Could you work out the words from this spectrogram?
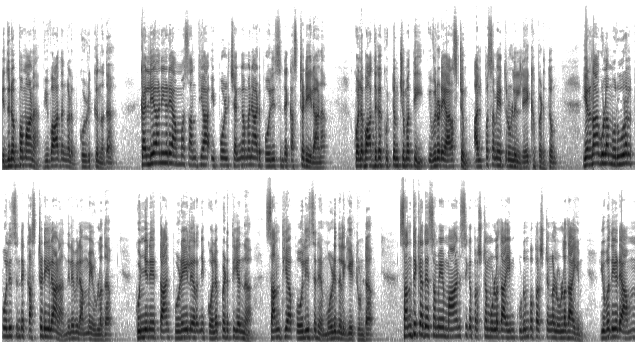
ഇതിനൊപ്പമാണ് വിവാദങ്ങളും കൊഴുക്കുന്നത്. കല്യാണിയുടെ അമ്മ സന്ധ്യ ഇപ്പോൾ ചെങ്ങമ്മനാട് പോലീസിന്റെ കസ്റ്റഡിയിലാണ്. കൊലപാതക കുറ്റം ചുമത്തി ഇവരുടെ അറസ്റ്റും അല്പസമയത്തിനുള്ളിൽ രേഖപ്പെടുത്തും. എറണാകുളം റൂറൽ പോലീസിന്റെ കസ്റ്റഡിയിലാണ് നിലവിൽ അമ്മയുള്ളത്. കുഞ്ഞിനെ താൻ പുഴയിലെറിഞ്ഞ് കൊലപ്പെടുത്തിയെന്ന് സന്ധ്യ പോലീസിന് മൊഴി നൽകിയിട്ടുണ്ട്. സന്ധ്യയ്ക്ക് അതേസമയം മാനസിക പ്രശ്നമുള്ളതായും കുടുംബ പ്രശ്നങ്ങൾ ഉള്ളതായും യുവതിയുടെ അമ്മ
